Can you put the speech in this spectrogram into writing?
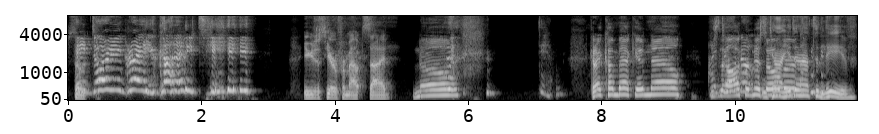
So hey, Dorian Gray, you got any tea? you can just hear from outside. No. Damn. Can I come back in now? I Is the don't know. awkwardness Yeah, over? you didn't have to leave.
